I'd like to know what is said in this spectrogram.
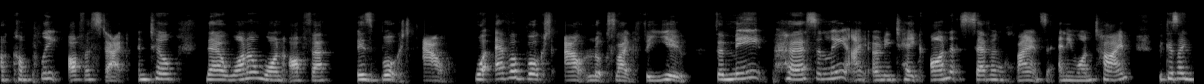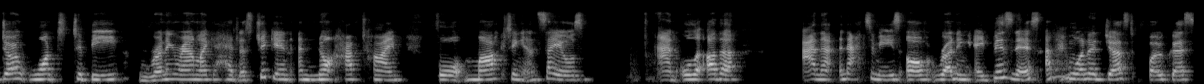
a complete offer stack until their one on one offer is booked out, whatever booked out looks like for you. For me personally, I only take on seven clients at any one time because I don't want to be running around like a headless chicken and not have time for marketing and sales and all the other anatomies of running a business and I want to just focus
